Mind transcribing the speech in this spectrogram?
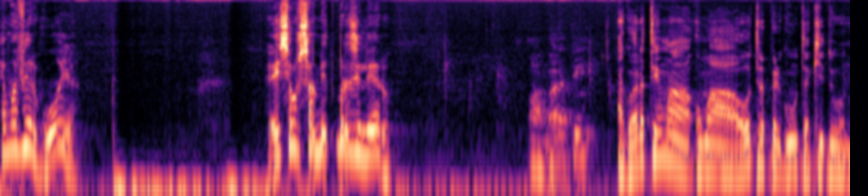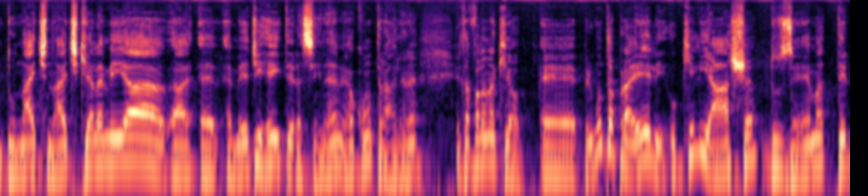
É uma vergonha. Esse é o orçamento brasileiro. Ó, agora tem, agora tem uma, uma outra pergunta aqui do, do Night Night que ela é meia, é, é meio de hater, assim, né? É o contrário, né? Ele tá falando aqui, ó. é, pergunta pra ele o que ele acha do Zema ter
